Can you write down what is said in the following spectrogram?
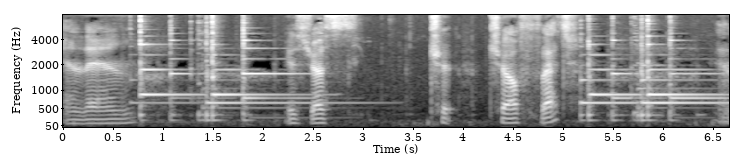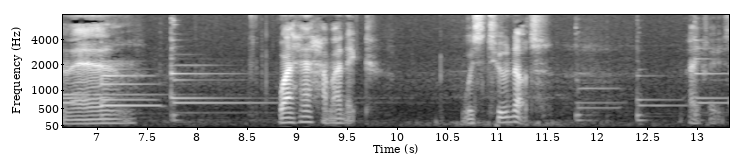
and then it's just ch 12 flat. And then one hand harmonic with two notes. Like this.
